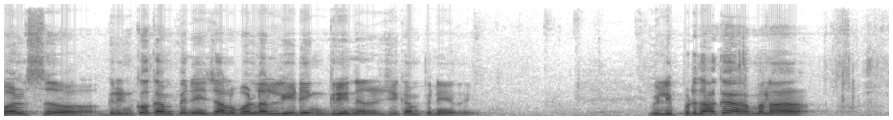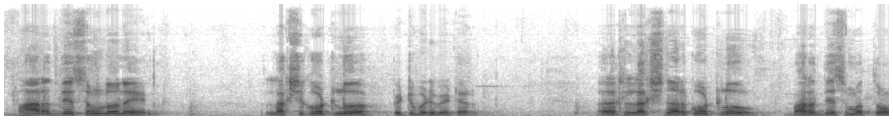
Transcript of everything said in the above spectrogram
వరల్డ్స్ గ్రీన్కో కంపెనీ చాలా world leading green energy company అది వీళ్ళు ఇప్పుడు దాకా మన భారతదేశంలోనే లక్ష కోట్లు పెట్టుబడి పెట్టారు. లక్షన్నర కోట్లు భారతదేశం మొత్తం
